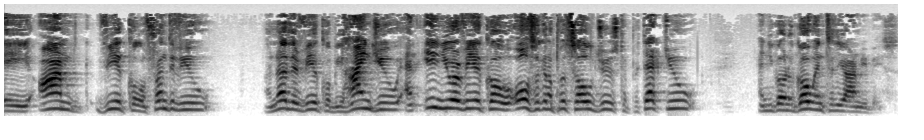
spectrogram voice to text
a armed vehicle in front of you another vehicle behind you, and in your vehicle, we're also going to put soldiers to protect you. and you're going to go into the army base.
